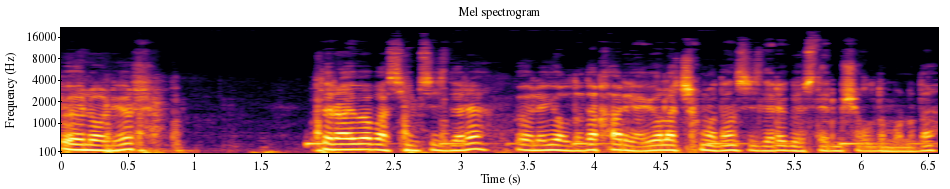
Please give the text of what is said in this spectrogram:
böyle oluyor. Drive'a basayım sizlere. Böyle yolda da kar yağıyor. Yola çıkmadan sizlere göstermiş oldum bunu da.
